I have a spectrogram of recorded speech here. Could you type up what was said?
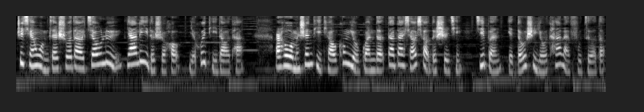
之前我们在说到焦虑、压力的时候，也会提到它。而和我们身体调控有关的大大小小的事情，基本也都是由它来负责的。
